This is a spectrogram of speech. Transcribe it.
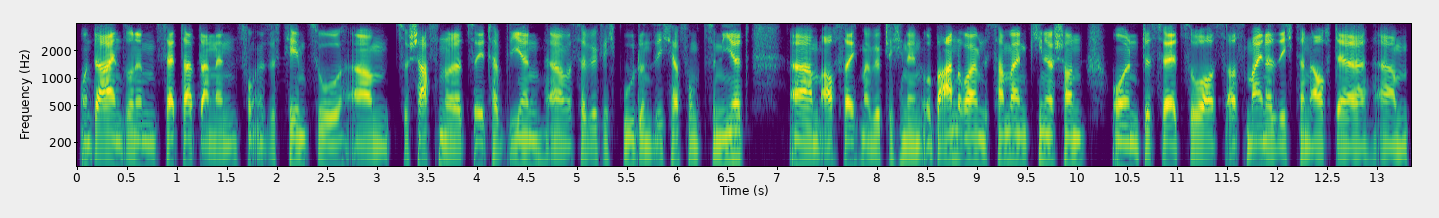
Und da in so einem Setup dann ein, ein System zu, ähm, zu schaffen oder zu etablieren, äh, was ja wirklich gut und sicher funktioniert, ähm, auch, sage ich mal, wirklich in den urbanen Räumen, das haben wir in China schon und das wäre jetzt so aus, aus meiner Sicht dann auch der ähm,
